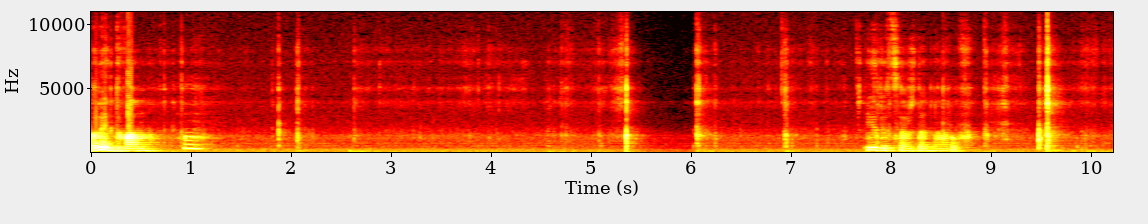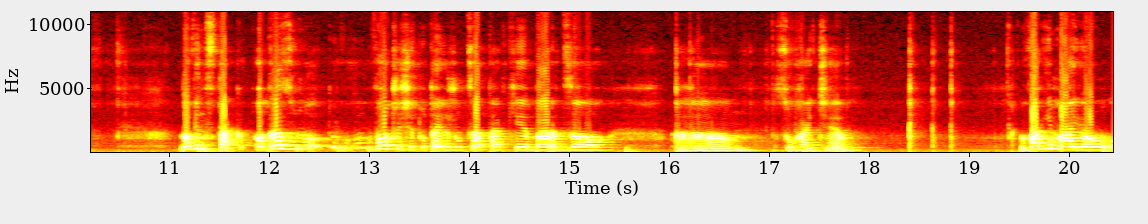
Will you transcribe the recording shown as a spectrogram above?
rydwan, i rycerz denarów. No więc tak, od razu no, w oczy się tutaj rzuca takie bardzo, um, słuchajcie, wagi mają,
